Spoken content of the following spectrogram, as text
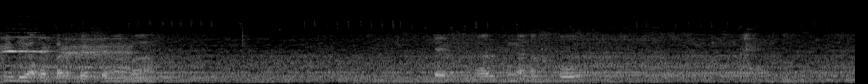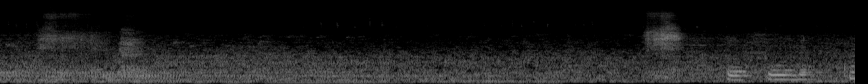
Hindi ako perfecto ng ama. Kaya mahal kong anak ko. Anak ko.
